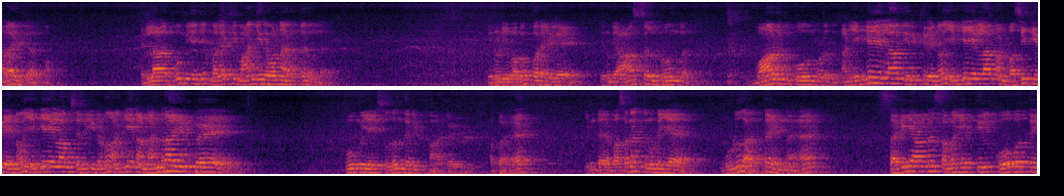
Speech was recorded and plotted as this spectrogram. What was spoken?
அதான் இதுக்கு அர்த்தம் எல்லா பூமியையும் விலைக்கு வாங்கிறவன்னு அர்த்தம் இல்லை. என்னுடைய வகுப்பறையிலே என்னுடைய ஹாஸ்டல் ரூம்ல வார்டுக்கு போகும் பொழுது நான் எங்கேயெல்லாம் இருக்கிறேனோ எங்கேயெல்லாம் நான் வசிக்கிறேனோ எங்கேயெல்லாம் செல்கிறேனோ அங்கே நான் நன்றாக இருப்பேன். பூமியை சுதந்தரிப்பார்கள். அப்போ இந்த வசனத்தினுடைய முழு அர்த்தம் என்ன? சரியான சமயத்தில் கோபத்தை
